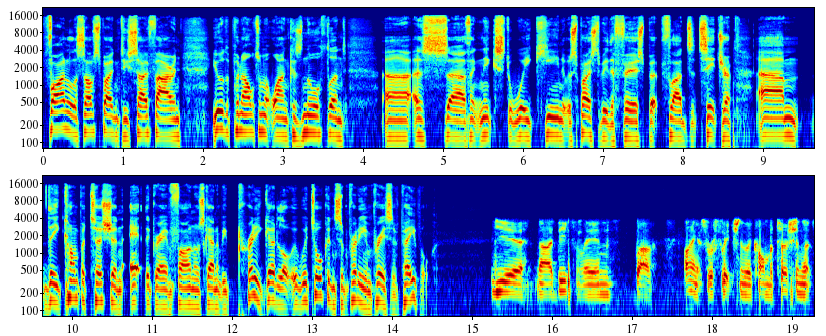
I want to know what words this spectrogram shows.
finalists I've spoken to so far, and you're the penultimate one because Northland. Uh, is uh, I think next weekend. It was supposed to be the first, but floods, etc. Um, the competition at the grand final is going to be pretty good. Look, we're talking some pretty impressive people. Yeah, no, definitely, and well, I think it's a reflection of the competition. It's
